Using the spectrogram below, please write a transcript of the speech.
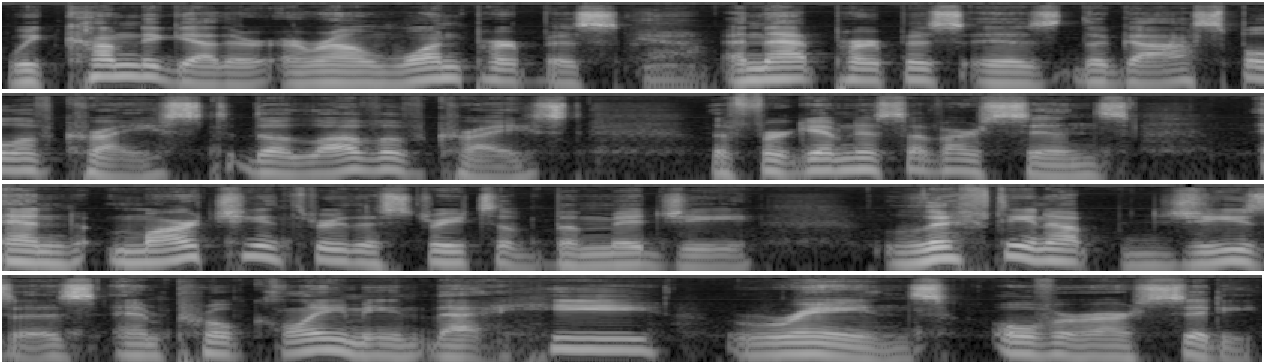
we come together around one purpose, Yeah. and that purpose is the gospel of Christ, the love of Christ, the forgiveness of our sins, and marching through the streets of Bemidji, lifting up Jesus and proclaiming that He reigns over our city.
